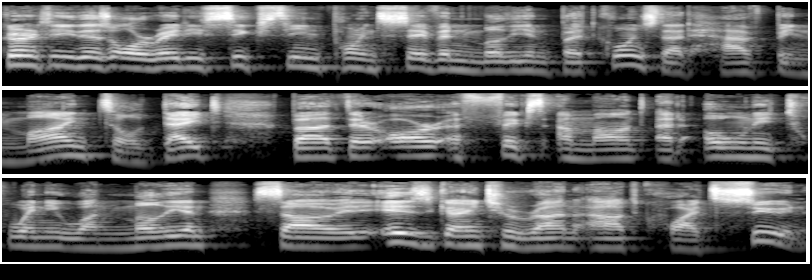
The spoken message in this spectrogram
Currently, there's already 16.7 million bitcoins that have been mined till date, but there are a fixed amount at only 21 million, so it is going to run out quite soon.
